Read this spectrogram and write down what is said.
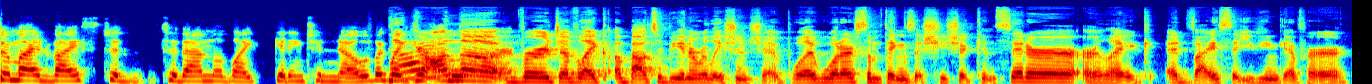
So my advice to to them of like getting to know the like you're on or? the verge of like about to be in a relationship. Like what are some things that she should consider or like advice that you can give her?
